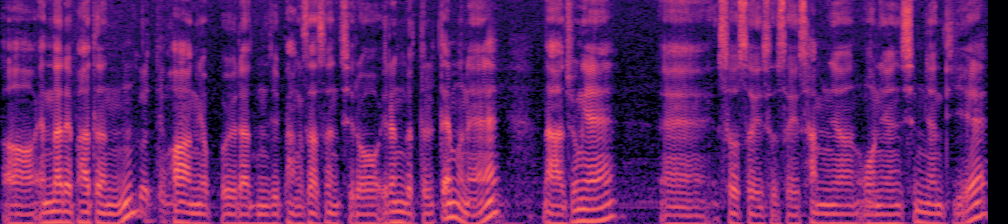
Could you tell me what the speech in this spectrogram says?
어, 옛날에 받은 화학요법이라든지 방사선 치료 이런 것들 때문에 나중에 에, 서서히 서서히 3년, 5년, 10년 뒤에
